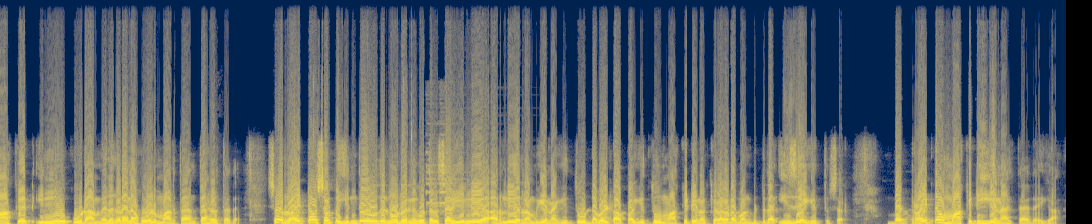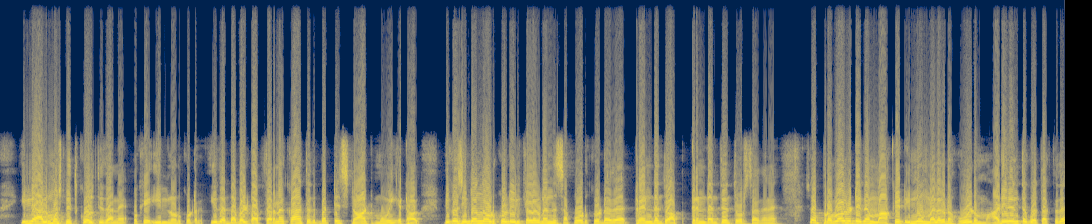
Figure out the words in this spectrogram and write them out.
ಮಾರ್ಕೆಟ್ ಇನ್ನೂ ಕೂಡ ಮೇಲ್ಗಡೆನೆ ಹೋಲ್ಡ್ ಮಾಡ್ತಾ ಅಂತ ಹೇಳ್ತದೆ. ಸೊ ರೈಟ್ ನಾವು ಸ್ವಲ್ಪ ಹಿಂದೆ ಹೋದ್ರೆ ನೋಡಿದ್ರೆ ಏನ್ ಗೊತ್ತಾಗುತ್ತೆ. ಸರ್ ಇಲ್ಲಿ ಅರ್ಲಿಯರ್ ನಮ್ಗೆ ಏನಾಗಿತ್ತು? ಡಬಲ್ ಟಾಪ್ ಆಗಿತ್ತು ಮಾರ್ಕೆಟ್ ಏನೋ ಕೆಳಗಡೆ ಬಂದ್ಬಿಟ್ಟದ ಈಸಿ ಆಗಿತ್ತು ಸರ್ ಬಟ್ ರೈಟ್ ನಾವು ಮಾರ್ಕೆಟ್ ಈಗ ಏನಾಗ್ತಾ ಇದೆ ಈಗ? ಇಲ್ಲಿ ಆಲ್ಮೋಸ್ಟ್ ನಿಂತ್ಕೊಳ್ತಿದ್ದಾನೆ. ಓಕೆ ಇಲ್ಲಿ ನೋಡ್ಕೊಟ್ರೆ. ಇದು ಡಬಲ್ ಟಾಪ್ ತರನ ಕಾಣ್ತದೆ but it's not moving at all because ಇದನ್ನು ನೋಡ್ಕೊಂಡು ಇಲ್ಲಿ ಕೆಳಗಡೆ ಸಪೋರ್ಟ್ ಕೊಟ್ಟಿದೆ. ಟ್ರೆಂಡ್ ಅಂತೂ ಅಪ್ ಟ್ರೆಂಡ್ ಅಂತ ತೋರಿಸ್ತಾ ಇದ್ದಾನೆ. ಸೊ ಪ್ರೊಬಾಬಿಲಿಟಿ ಇದೆ ಮಾರ್ಕೆಟ್ ಇನ್ನೂ ಮೇಲ್ಗಡೆ ಹೋಲ್ಡ್ ಮಾಡಿದೆ ಅಂತ ಗೊತ್ತಾಗ್ತದೆ.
